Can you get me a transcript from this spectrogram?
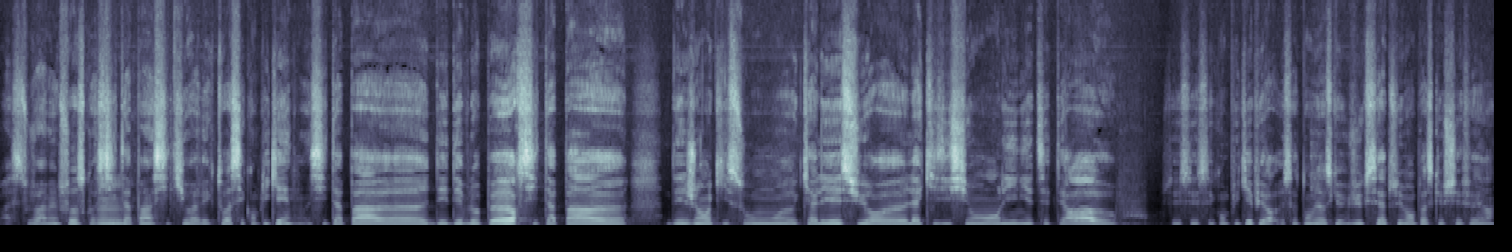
bah, c'est toujours la même chose. Quoi. Si mmh. tu n'as pas un CTO avec toi, c'est compliqué. Si tu n'as pas des développeurs, si tu n'as pas des gens qui sont calés sur l'acquisition en ligne, etc., c'est compliqué. Puis ça tombe bien parce que vu que c'est absolument pas ce que je sais faire,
